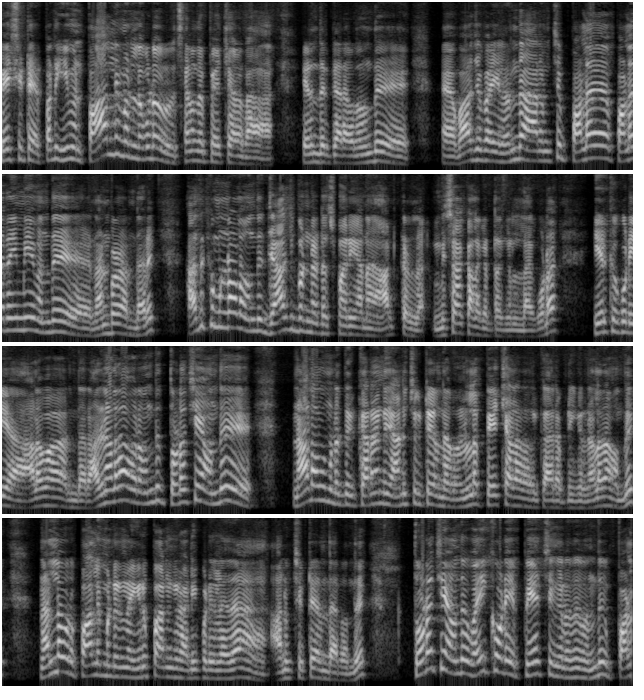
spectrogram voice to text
பேசிட்டே இருப்பாரு. ஈவன் பார்லிமெண்ட்ல கூட ஒரு சிறந்த பேச்சாளரா இருந்திருக்காரு. அவர் வந்து அஹ், வாஜ்பாயில இருந்து ஆரம்பிச்சு பல பலரையுமே வந்து நண்பரா இருந்தாரு. அதுக்கு முன்னால வந்து ஜார்ஜ் பெர்னாண்டஸ் மாதிரியான ஆட்கள்ல மிசா காலகட்டங்கள்ல கூட இருக்கக்கூடிய அளவா இருந்தார். அதனாலதான் அவர் வந்து தொடர்ச்சியா வந்து நாடாளுமன்றத்துக்கு கரண்டி அனுப்பிச்சுக்கிட்டே இருந்தார். நல்ல பேச்சாளர் இருக்கார் அப்படிங்கிறனால தான் வந்து நல்ல ஒரு பார்லிமெண்ட் இருப்பாருங்கிற அடிப்படையில் தான் அனுப்பிச்சுக்கிட்டே இருந்தார் வந்து. தொடர்ச்சியாக வந்து வைகோடைய பேச்சுங்கிறது வந்து பல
